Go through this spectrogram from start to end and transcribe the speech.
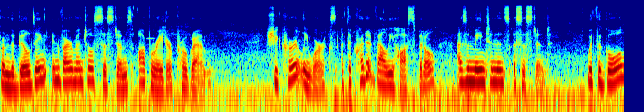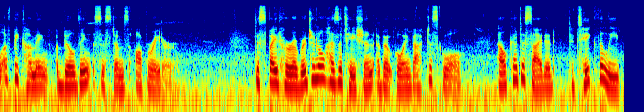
from the Building Environmental Systems Operator program. She currently works at the Credit Valley Hospital as a maintenance assistant with the goal of becoming a building systems operator. Despite her original hesitation about going back to school, Elka decided to take the leap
